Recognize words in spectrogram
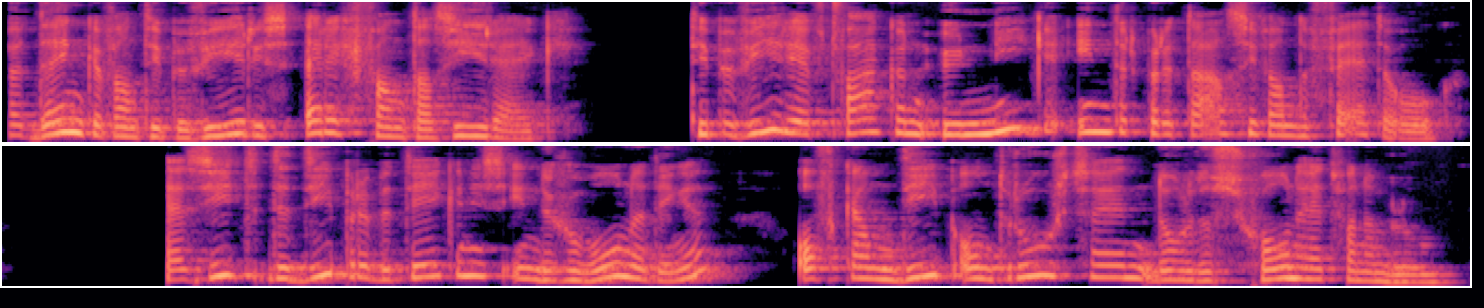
Het denken van type 4 is erg fantasierijk. Type 4 heeft vaak een unieke interpretatie van de feiten ook. Hij ziet de diepere betekenis in de gewone dingen of kan diep ontroerd zijn door de schoonheid van een bloem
